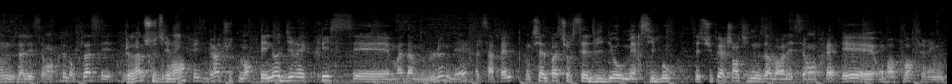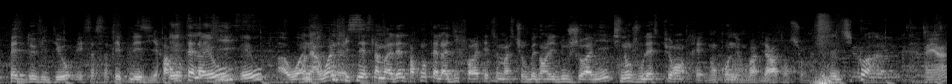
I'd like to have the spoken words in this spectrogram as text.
on nous a laissé rentrer. Donc là c'est Gratuitement. Gratuitement. Et notre directrice c'est Madame Le Maire, elle s'appelle. Donc si elle passe sur cette vidéo, merci beaucoup. C'est super gentil de nous avoir laissé rentrer. Et on va pouvoir faire une pète de vidéo et ça, ça fait plaisir. Par Et- contre, elle a et où dit... Et où À One on est à One Fitness. Fitness la Madeleine. Par contre, elle a dit qu'il faut arrêter de se masturber dans les douches Joanie, sinon je vous laisse plus rentrer. Donc on, est- on va faire attention. T'as dit quoi Rien.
